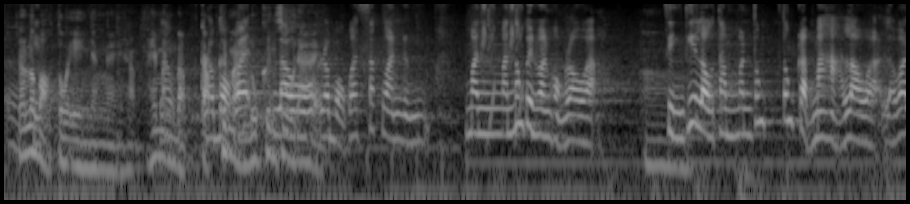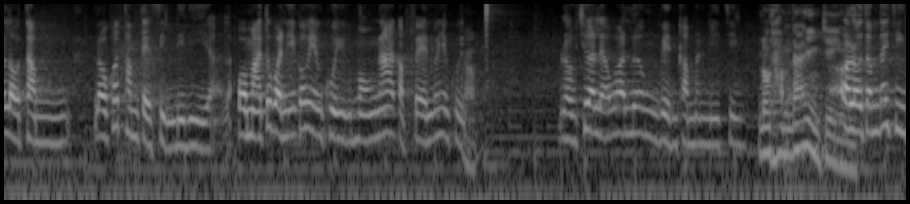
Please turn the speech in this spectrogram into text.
เออแล้วเราคิดบอกตัวเองยังไงครับ ให้มันเราแบบกลับเราบขึ้อนกมาว่าลุกขึ้นเราสู้ได้เราบอกว่าสักวันหนึ่งมันมันต้องเป็นวันของเราอะอ่า สิ่งที่เราทำมันต้องต้องกลับมาหาเราอะแล้วว่าเราทำเราก็ทำแต่สิ่งดีๆอะพอมาทุกวันนี้ก็ยังคุยมองหน้ากับแฟนก็ยังคุยครับเราเชื่อแล้วว่าเรื่องเวรกรรมมันมีจริง เราทำได้จริงเออเราทำได้จริง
